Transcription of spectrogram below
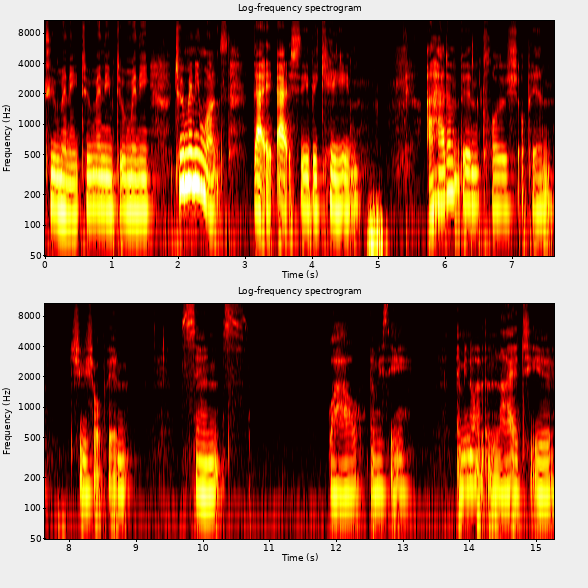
too many, too many, too many, too many months that it actually became. I hadn't been clothes shopping, shoe shopping since. Wow, let me see. Let me not lie to you.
